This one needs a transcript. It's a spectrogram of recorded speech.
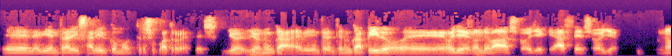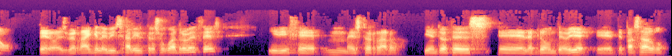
le vi entrar y salir como tres o cuatro veces. Yo, yo mm. nunca, evidentemente, nunca pido, oye, ¿dónde vas? Oye, ¿qué haces? Oye, no. Pero es verdad que le vi salir tres o cuatro veces y dije, mm, esto es raro. Y entonces le pregunté, oye, ¿te pasa algo?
